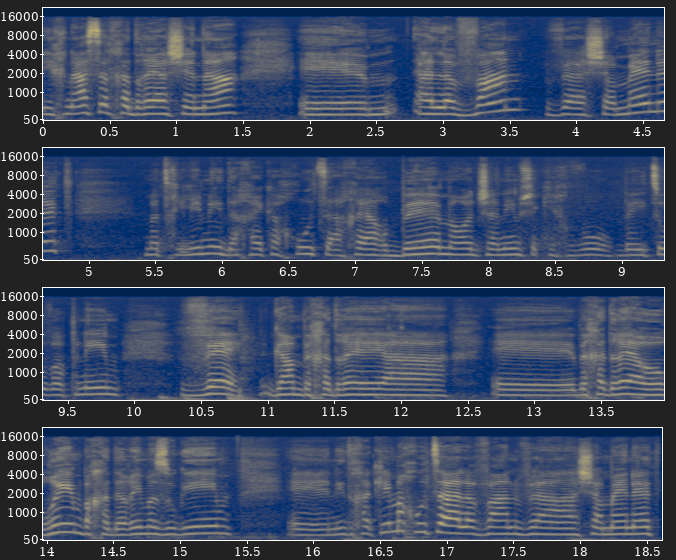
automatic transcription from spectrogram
נכנס אל חדרי השינה. אה, הלבן והשמנת מתחילים להידחק החוצה אחרי הרבה מאוד שנים שכיכבו בעיצוב הפנים וגם בחדרי, ה, אה, בחדרי ההורים, בחדרים הזוגיים. אה, נדחקים החוצה הלבן והשמנת,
